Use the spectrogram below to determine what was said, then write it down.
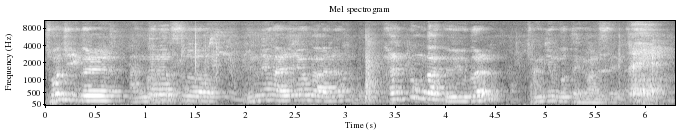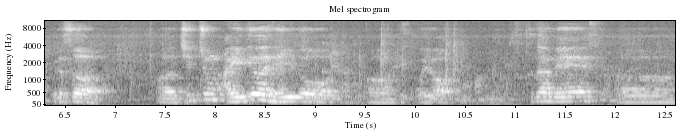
조직을 만들어서 운영하려고 하는 활동과 교육을 작년부터 해왔어요. 그래서 어, 집중 아이디어 회의도 어, 했고요. 그 다음에 어,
